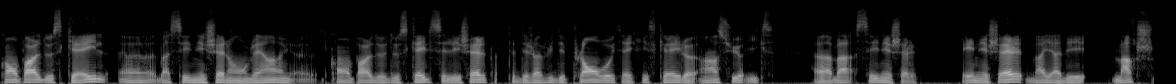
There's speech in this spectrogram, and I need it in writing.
Quand on parle de scale, euh, bah, c'est une échelle en anglais. Hein. Quand on parle de, scale, c'est l'échelle. Tu as peut-être déjà vu des plans où il y a écrit scale 1 sur X. bah, c'est une échelle. Et une échelle, bah, il y a des marche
